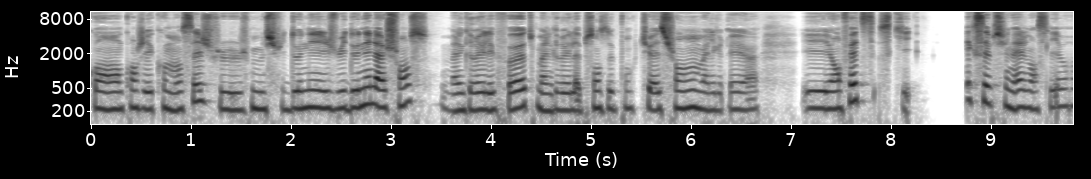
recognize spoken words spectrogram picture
quand, j'ai commencé, je, me suis donné, je lui ai donné la chance, malgré les fautes, malgré l'absence de ponctuation, malgré. et en fait, ce qui est exceptionnel dans ce livre,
